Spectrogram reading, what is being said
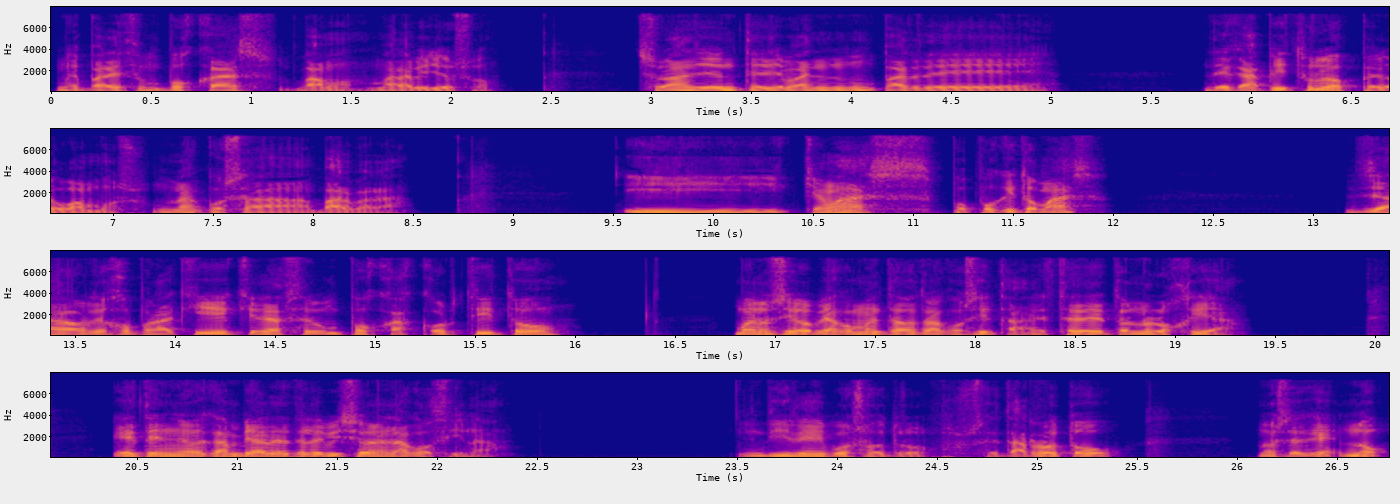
me parece un podcast, vamos, maravilloso. Solamente llevan un par de, de capítulos, pero vamos, una cosa bárbara. ¿Y qué más? Pues poquito más. Ya os dejo por aquí, quiero hacer un podcast cortito. Bueno, sí, os voy a comentar otra cosita, este de tecnología. He tenido que cambiar de televisión en la cocina. Diréis vosotros, se te ha roto, no sé qué. No.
